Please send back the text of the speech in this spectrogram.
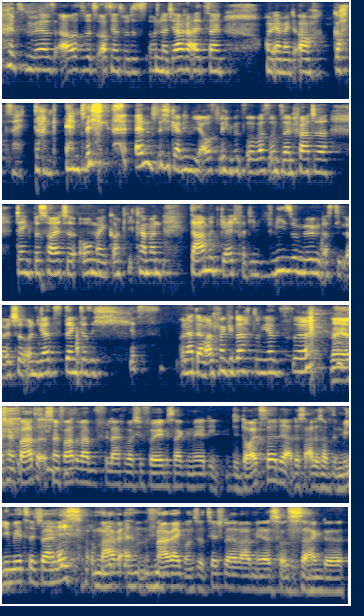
jetzt wird es aus, wird es aussehen, als würde es 100 Jahre alt sein. Und er meinte, ach Gott sei Dank, endlich, endlich kann ich mich ausleben mit sowas. Und sein Vater denkt bis heute, oh mein Gott, wie kann man damit Geld verdienen? Wieso mögen das die Leute? Und jetzt denkt er sich, jetzt, oder hat er am Anfang gedacht und jetzt... Äh naja, sein Vater, sein Vater war vielleicht, was ich vorher gesagt habe, mehr die, die Deutsche, der das alles auf den Millimeter sein muss. Und Mar äh, Marek, unser Tischler, war mehr sozusagen, der,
